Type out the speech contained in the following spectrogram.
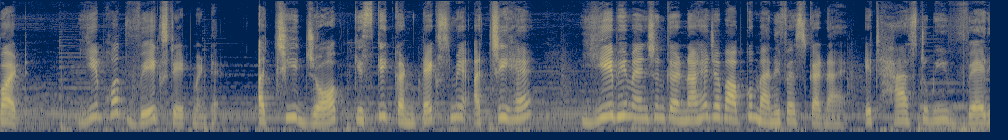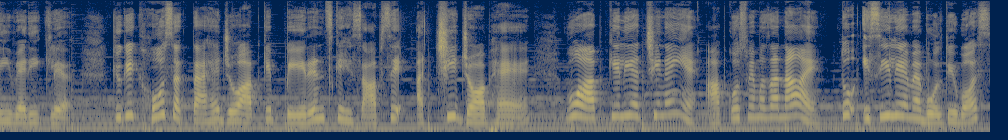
बट ये बहुत वेग स्टेटमेंट है। अच्छी जॉब किसके कंटेक्स्ट में अच्छी है, ये भी मेंशन करना है जब आपको मैनिफेस्ट करना है। It has to be very very clear क्योंकि हो सकता है जो आपके पेरेंट्स के हिसाब से अच्छी जॉब है, वो आपके लिए अच्छी नहीं है, आपको उसमें मज़ा ना आए। तो इसीलिए मैं बोलती हूँ बॉस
